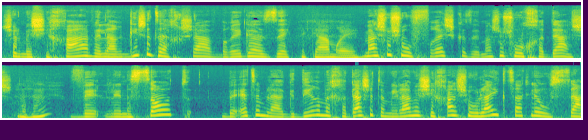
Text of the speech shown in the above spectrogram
של משיכה, ולהרגיש את זה עכשיו, ברגע הזה. לגמרי. משהו שהוא פרש כזה, משהו שהוא חדש. מהמם. ולנסות בעצם להגדיר מחדש את המילה משיכה שאולי היא קצת לעוסה,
